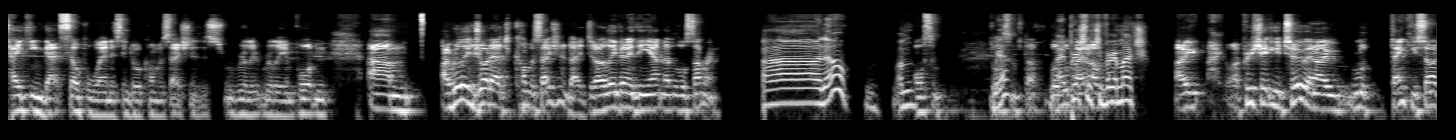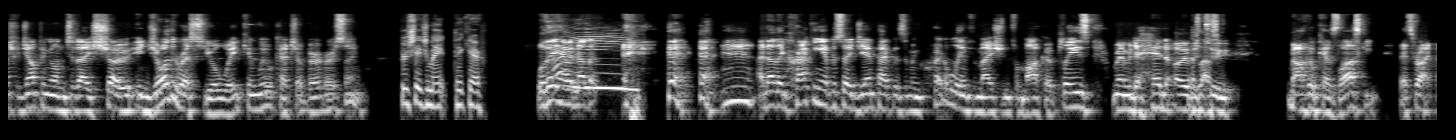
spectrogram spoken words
taking that self awareness into a conversation is really, really important. Um, I really enjoyed our conversation today. Did I leave anything out in that little summary? Uh, no. I'm, awesome. Awesome stuff. Well, I appreciate you very much. I, I, appreciate you too. And I look, thank you so much for jumping on today's show. Enjoy the rest of your week and we'll catch up very, very soon. Appreciate you, mate. Take care. Well, there you have another another cracking episode jam packed with some incredible information for Marco. Please remember to head over Kozlowski. to Marco Kozlowski. That's right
